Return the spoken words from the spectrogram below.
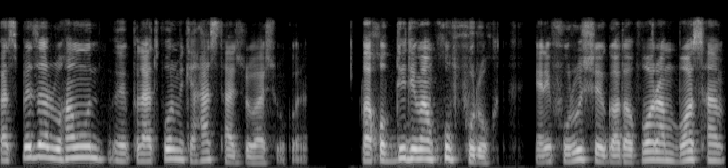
پس بذار رو همون پلتفرمی که هست تجربهش بکنه و خب دیدیم هم خوب فروخت. یعنی فروش گاد هم باز هم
